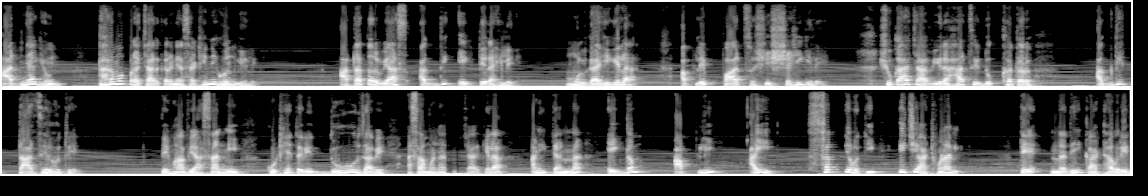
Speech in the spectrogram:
आज्ञा घेऊन धर्मप्रचार करण्यासाठी निघून गेले. आता तर व्यास अगदी एकटे राहिले. मुलगाही गेला आपले पाच शिष्यही गेले. शुकाच्या विरहाचे दुःख तर अगदी ताजे होते. तेव्हा व्यासांनी कुठेतरी दूर जावे असा मनात विचार केला आणि त्यांना एकदम आपली आई सत्यवती हिची आठवण आली. ते नदी काठावरील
